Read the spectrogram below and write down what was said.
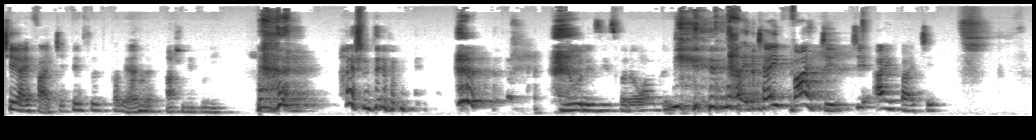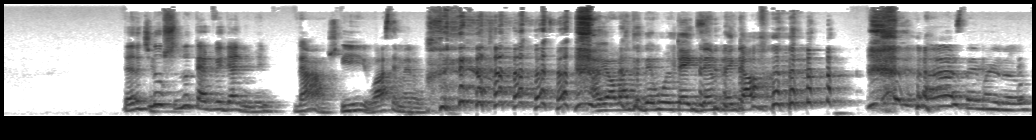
ce ai face pentru după amiază? Aș nebuni. Aș nebuni. Nu rezist fără oameni. da, ce ai face? Ce ai face? Dar deci nu, nu te-ar vedea nimeni. Da, știi, asta e mereu. Eu am atât de multe exemple în cap. asta e mai rău.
